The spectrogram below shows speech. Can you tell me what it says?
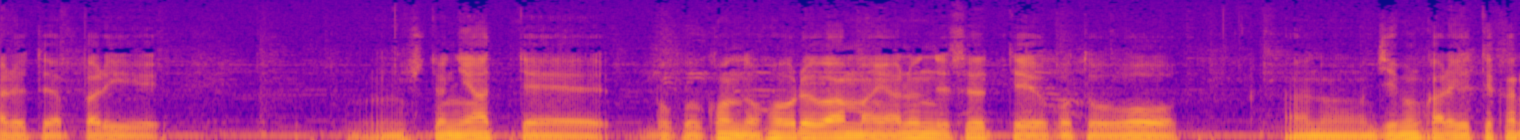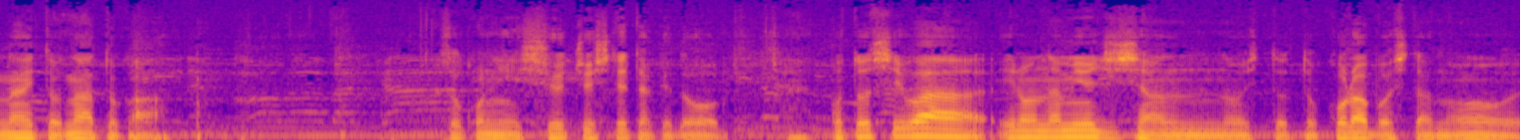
えるとやっぱり、うん、人に会って僕今度ホールワンマンやるんですっていうことをあの自分から言っていかないとなとかそこに集中してたけど今年はいろんなミュージシャンの人とコラボしたのを、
